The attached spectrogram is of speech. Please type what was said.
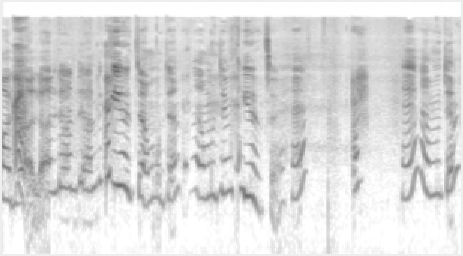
আলো আলো আলো আলো আলো কি হয়েছে? আমুজান আমুজান কি হয়েছে? হ্যাঁ? হ্যাঁ আমুজান?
